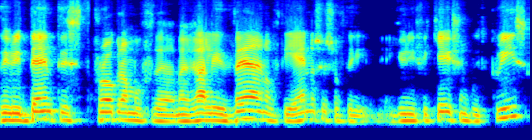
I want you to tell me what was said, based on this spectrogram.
the irredentist program of the Megali Idea and of the Enosis of the unification with Greece.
